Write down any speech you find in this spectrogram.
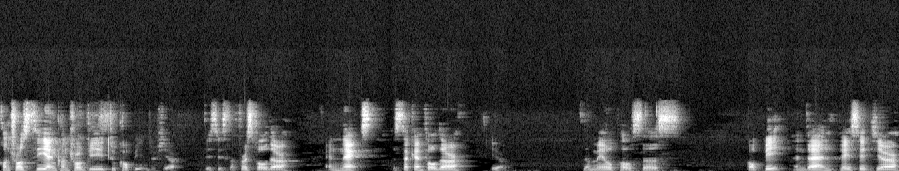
Control C and Control V to copy into here. This is the first folder. And next, the second folder, here the male poses copy and then paste it here.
